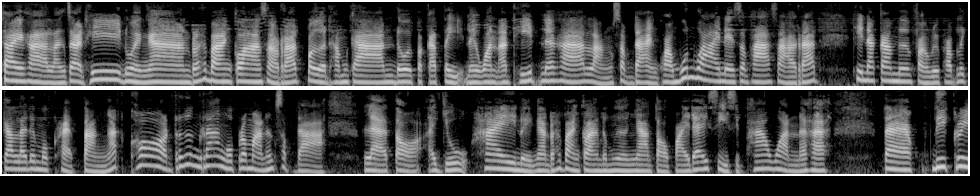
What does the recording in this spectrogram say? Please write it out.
ใช่ค่ะ หลังจากที่หน่วยงานรัฐบาลกลางสหรัฐเปิดทำการโดยปกติในวันอาทิตย์นะคะ หลังสัปดาห์แห่งความวุ่นวายในสภาสหรัฐ ที่นักการเมืองฝั่งรีพับลิกันและเดโมแครตต่างงัดข้อเรื่องร่างงบประมาณทั้งสัปดาห์ และต่ออายุให้หน่วยงานรัฐบาลกลางดำเนินงานต่อไปได้ 45 วันนะคะ แต่ดีกรี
